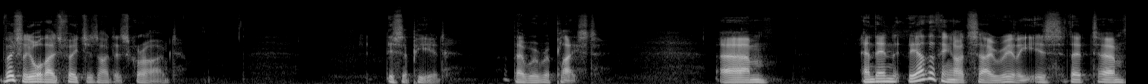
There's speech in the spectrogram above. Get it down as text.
virtually all those features I described disappeared; they were replaced. Um, and then the other thing I'd say really is that um,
